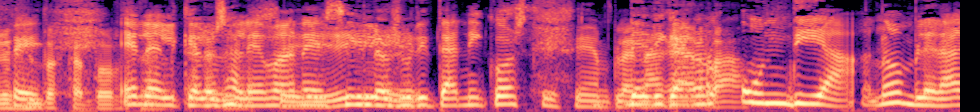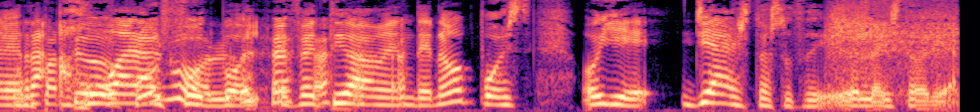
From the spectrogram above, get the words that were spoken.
de 1914. en el que los alemanes Sí. y los británicos Sí, sí, dedicaron guerra. un día, ¿no? En plena guerra, a jugar al fútbol. efectivamente, ¿no? Pues, oye, ya esto ha sucedido en la historia.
